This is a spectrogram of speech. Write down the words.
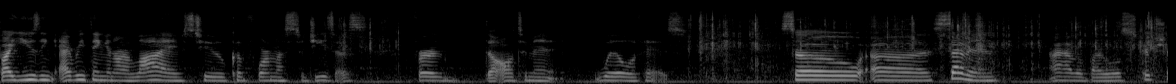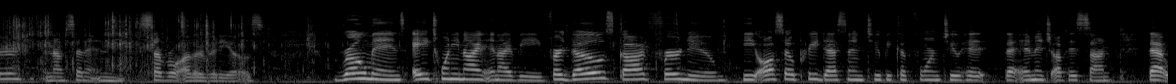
by using everything in our lives to conform us to Jesus for the ultimate will of his. So, uh, seven, I have a Bible scripture, and I've said it in several other videos. Romans 8:29 NIV For those God foreknew he also predestined to be conformed to his, the image of his son that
